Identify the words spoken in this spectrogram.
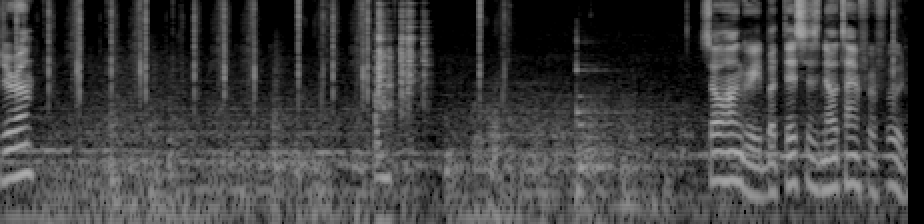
Your room. So hungry, but this is no time for food.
